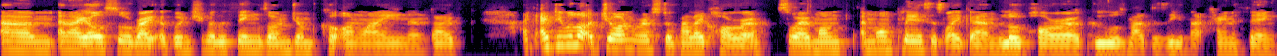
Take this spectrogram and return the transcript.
Um, and I also write a bunch of other things on Jump Cut Online, and I've I, I, do a lot of genre stuff. I like horror, so I'm on I'm on places like um, Love Horror, Ghouls Magazine, that kind of thing.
